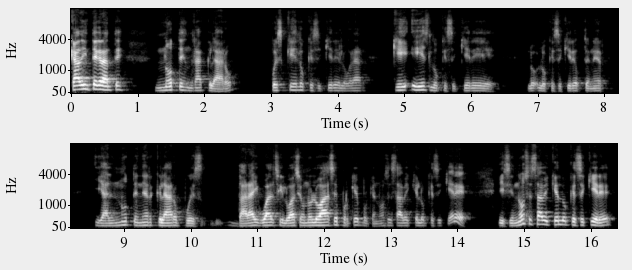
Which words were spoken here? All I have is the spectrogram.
cada integrante no tendrá claro, pues, qué es lo que se quiere lograr, qué es lo que se quiere, lo, lo que se quiere obtener. Y al no tener claro, pues dará igual si lo hace o no lo hace. ¿Por qué? Porque no se sabe qué es lo que se quiere. Y si no se sabe qué es lo que se quiere,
